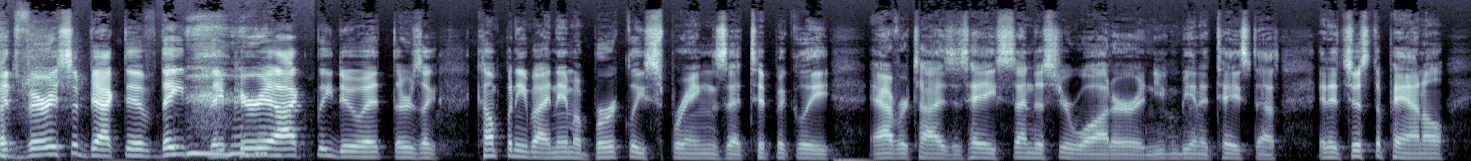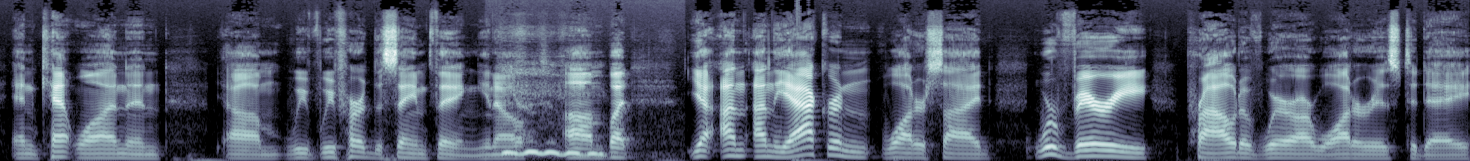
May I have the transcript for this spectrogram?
it's very subjective. They they periodically do it. There's a company by the name of Berkeley Springs that typically advertises, "Hey, send us your water, and you can be in a taste test." And it's just a panel, and Kent won, and um, we've we've heard the same thing, you know. um, but yeah, on on the Akron water side, we're very proud of where our water is today.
